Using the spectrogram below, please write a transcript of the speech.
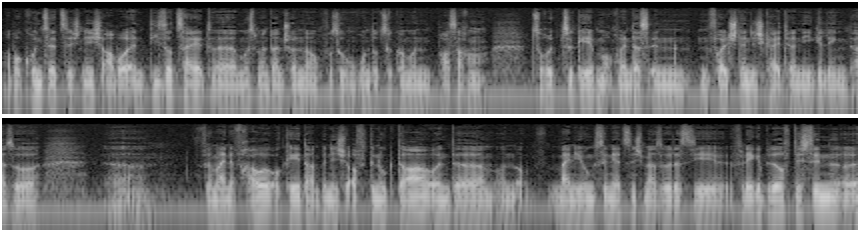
aber grundsätzlich nicht. Aber in dieser Zeit äh, muss man dann schon auch versuchen, runterzukommen und ein paar Sachen zurückzugeben, auch wenn das in, in Vollständigkeit ja nie gelingt. Also äh, für meine Frau, okay, da bin ich oft genug da und, äh, und meine Jungs sind jetzt nicht mehr so, dass sie pflegebedürftig sind äh,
